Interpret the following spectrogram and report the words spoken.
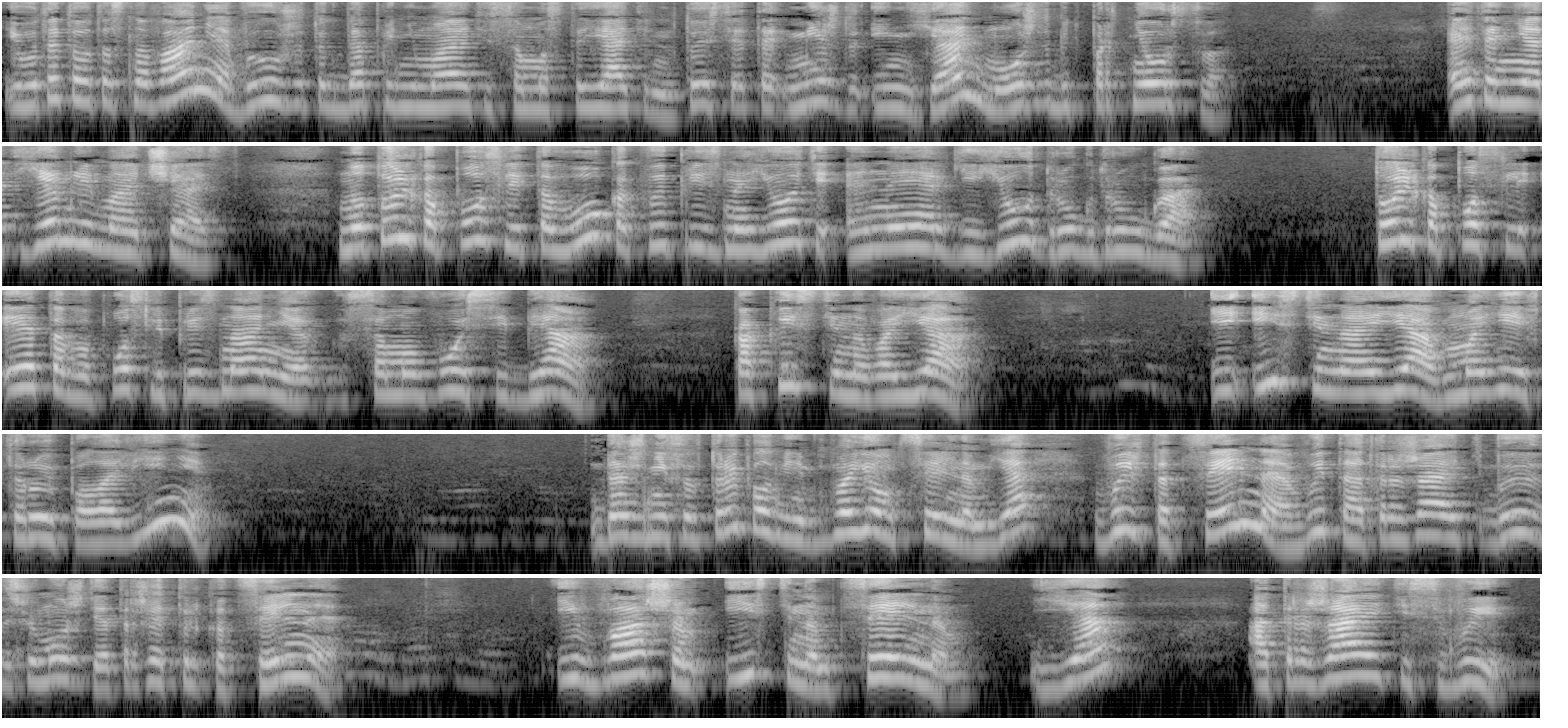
И вот это вот основание вы уже тогда принимаете самостоятельно. То есть это между инь-янь может быть партнерство. Это неотъемлемая часть. Но только после того, как вы признаете энергию друг друга – только после этого, после признания самого себя, как истинного «я», и истинное «я» в моей второй половине, даже не во второй половине, в моем цельном я, вы-то цельное, вы-то отражаете, вы же можете отражать только цельное. И в вашем истинном цельном я отражаетесь вы.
